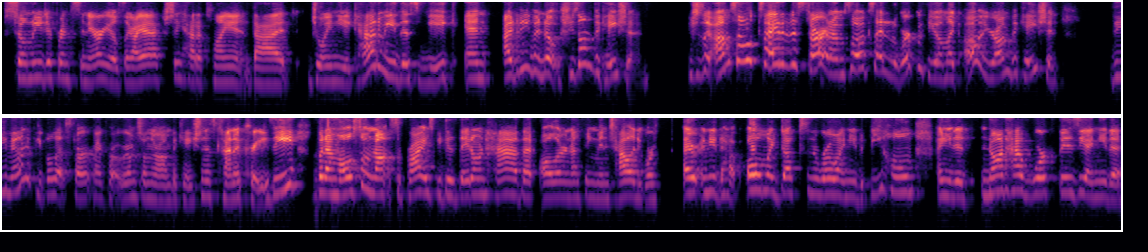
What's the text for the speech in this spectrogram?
so many different scenarios. Like I actually had a client that joined the academy this week and I didn't even know she's on vacation. She's like, I'm so excited to start and I'm so excited to work with you. I'm like, oh, you're on vacation. The amount of people that start my programs when they're on vacation is kind of crazy, but I'm also not surprised because they don't have that all or nothing mentality where I need to have all my ducks in a row. I need to be home. I need to not have work busy. I need to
